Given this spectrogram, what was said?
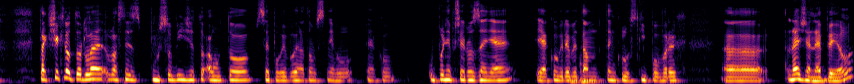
tak všechno tohle vlastně způsobí, že to auto se pohybuje na tom sněhu jako úplně přirozeně, jako kdyby tam ten kluský povrch uh, ne, že nebyl,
